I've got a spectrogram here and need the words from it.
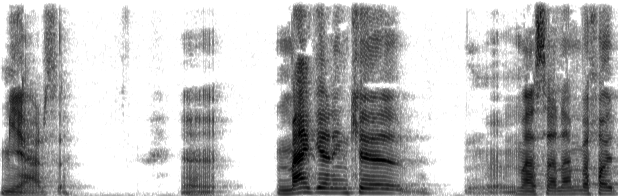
میارزه. مگر اینکه مثلا بخواید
